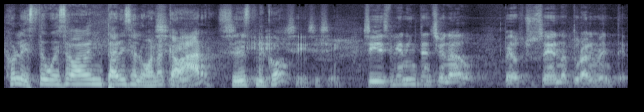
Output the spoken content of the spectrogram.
híjole, este güey se va a aventar y se lo van a Sí, acabar. ¿Sí, me explicó? Sí, sí, sí. Sí, es bien intencionado, pero sucede naturalmente.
